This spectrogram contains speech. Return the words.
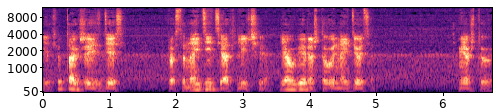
есть. Вот так же и здесь. Просто найдите отличия. Я уверен, что вы найдете между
